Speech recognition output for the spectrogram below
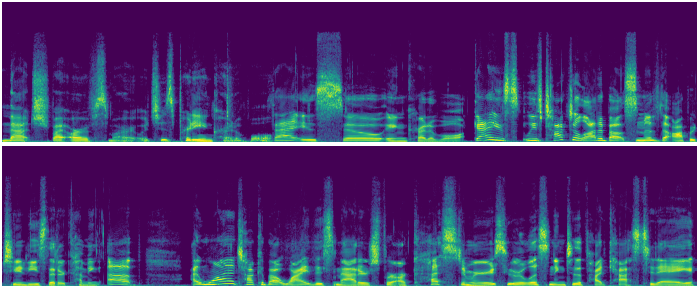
matched by RF Smart, which is pretty incredible. That is so incredible. Guys, we've talked a lot about some of the opportunities that are coming up. I want to talk about why this matters for our customers who are listening to the podcast today.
